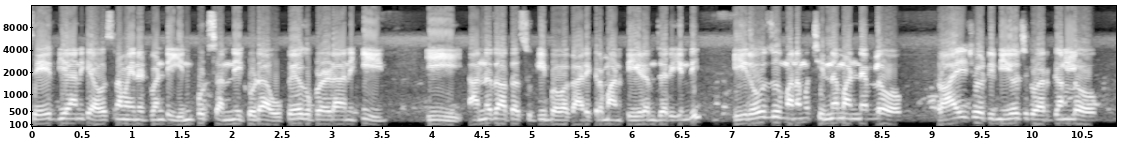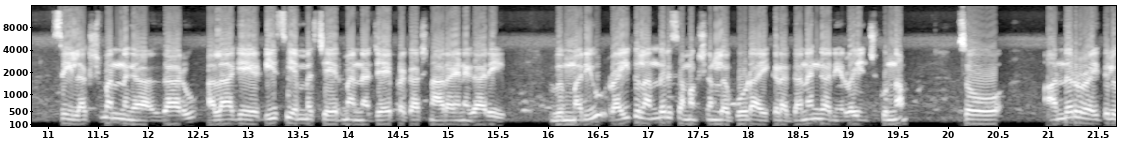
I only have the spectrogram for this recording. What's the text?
సేద్యానికి అవసరమైనటువంటి ఇన్పుట్స్ అన్ని కూడా ఉపయోగపడడానికి ఈ అన్నదాత సుఖీభవ కార్యక్రమాన్ని తీయడం జరిగింది. ఈ రోజు మనము చిన్న మండెంలో రాయచోటి నియోజకవర్గంలో శ్రీ లక్ష్మణ్ గారు అలాగే డిసిఎంఎస్ చైర్మన్ జయప్రకాష్ నారాయణ గారి మరియు రైతులందరి సమక్షంలో కూడా ఇక్కడ ఘనంగా నిర్వహించుకున్నాం. సో అందరూ రైతులు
